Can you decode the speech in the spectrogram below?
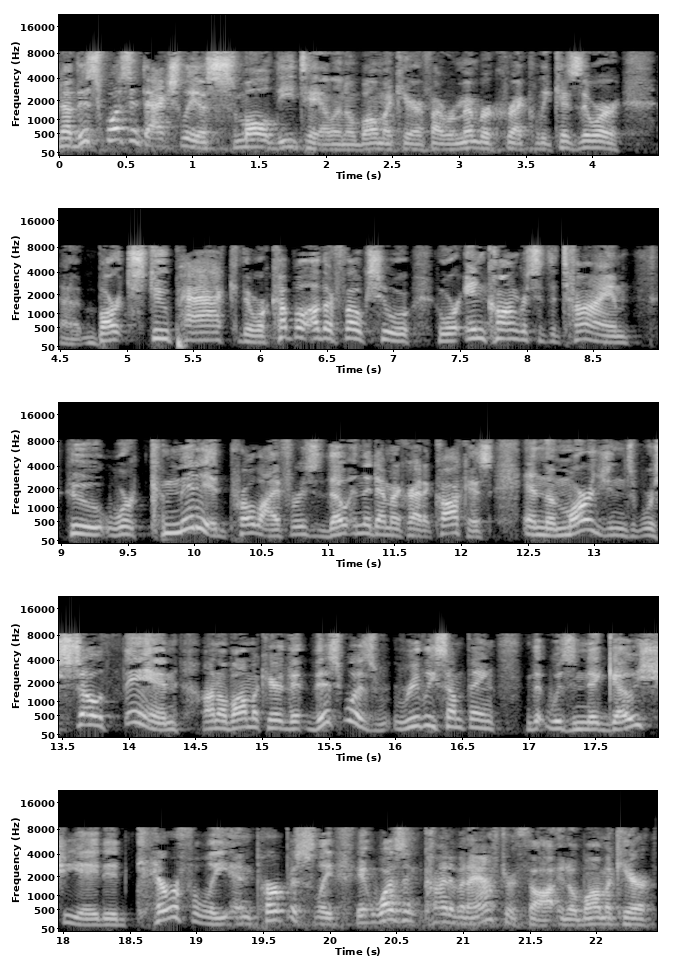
Now, this wasn't actually a small detail in Obamacare, if I remember correctly, because there were uh, Bart Stupak, there were a couple other folks who, who were in Congress at the time who were committed pro-lifers, though in the Democratic caucus, and the margins were so thin on Obamacare that this was really something that was negotiated carefully and purposely. It wasn't kind of an afterthought in Obamacare.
